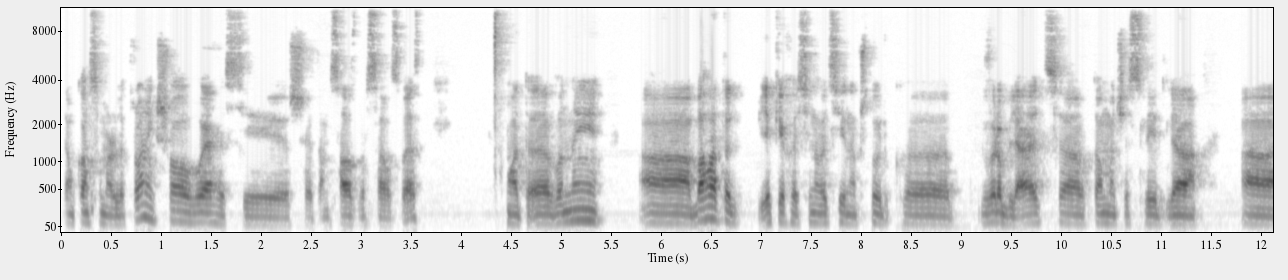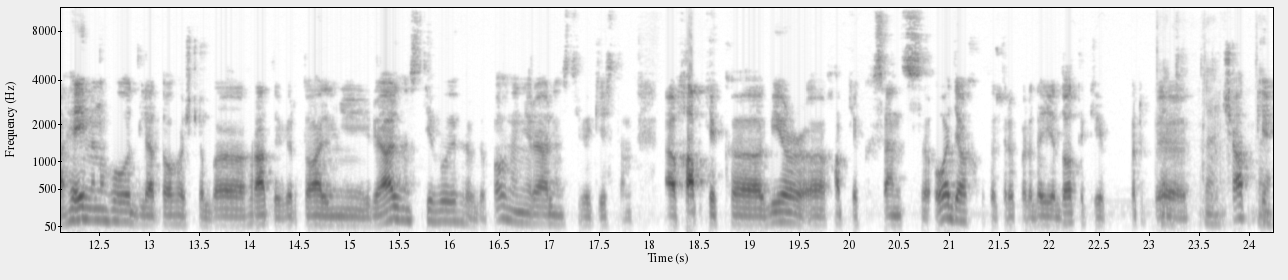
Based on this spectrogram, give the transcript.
там Consumer Electronics Show в Вегасі, ще там South by Southwest. От Вони багато якихось інноваційних штук виробляються, в тому числі для геймінгу, для того, щоб грати в віртуальній реальності в ігри, в доповненій реальності, в якісь там Haptic Wear, Haptic Sense одяг, який передає дотики, перчатки.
